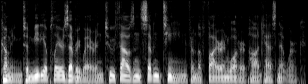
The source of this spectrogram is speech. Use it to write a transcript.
Coming to media players everywhere in 2017 from the Fire and Water Podcast Network.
